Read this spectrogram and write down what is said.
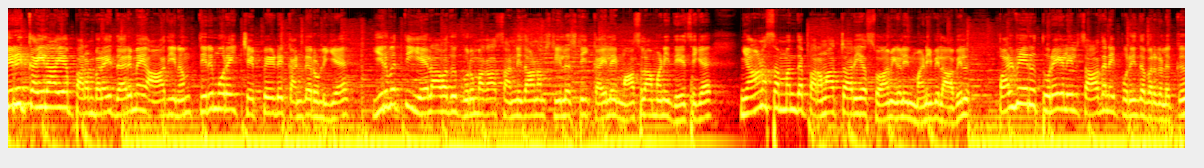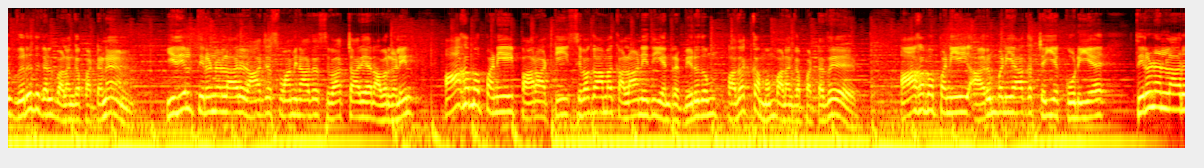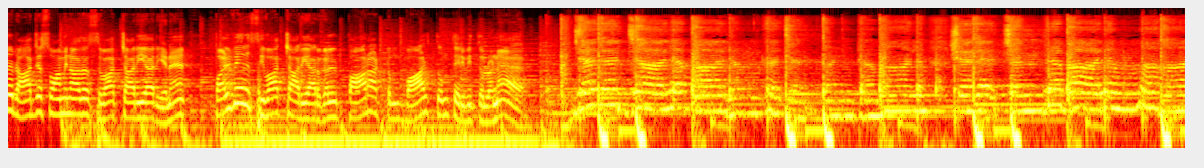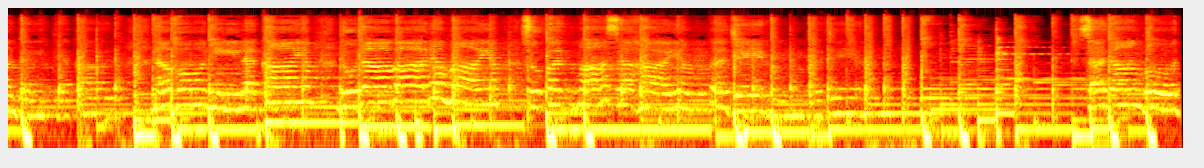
திருக்கைலாய பரம்பரை தருமை ஆதீனம் திருமுறை செப்பேடு கண்டருளிய இருபத்தி ஏழாவது குருமகா சன்னிதானம் ஸ்ரீலஸ்ரீ கைலை மாசலாமணி தேசிக ஞானசம்பந்த பரமாச்சாரிய சுவாமிகளின் மணிவிழாவில் பல்வேறு துறைகளில் சாதனை புரிந்தவர்களுக்கு விருதுகள் வழங்கப்பட்டன. இதில் திருநள்ளாறு ராஜசுவாமிநாத சிவாச்சாரியார் அவர்களின் ஆகம பணியை பாராட்டி சிவகாம கலாநிதி என்ற விருதும் பதக்கமும் வழங்கப்பட்டது. ஆகம பணியை அரும்பணியாக செய்யக்கூடிய திருநள்ளாறு ராஜசுவாமிநாத சிவாச்சாரியார் என பல்வேறு சிவாச்சாரியார்கள் பாராட்டும் வாழ்த்தும் தெரிவித்துள்ளனர். ஜகஜால பாலம் கஜ கண்டமாலம்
